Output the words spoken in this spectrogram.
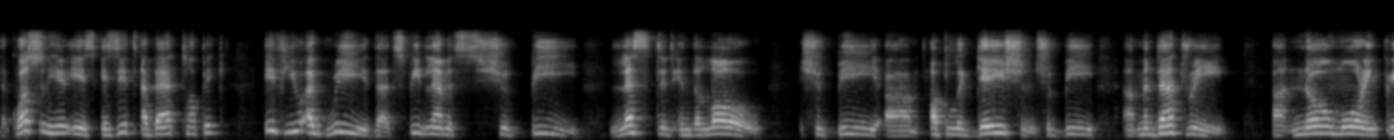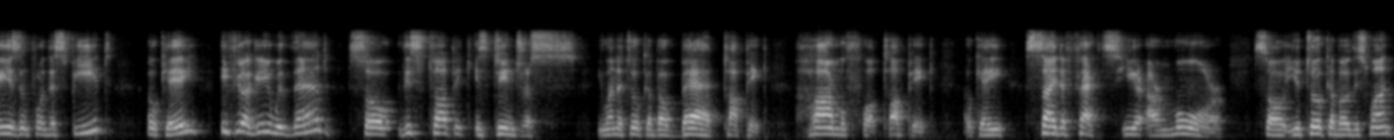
The question here is, is it a bad topic? If you agree that speed limits should be listed in the law, should be um, obligation, should be uh, mandatory, uh, no more increasing for the speed. Okay, if you agree with that, so this topic is dangerous. You want to talk about bad topic, harmful topic. Okay, side effects here are more. So you talk about this one,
